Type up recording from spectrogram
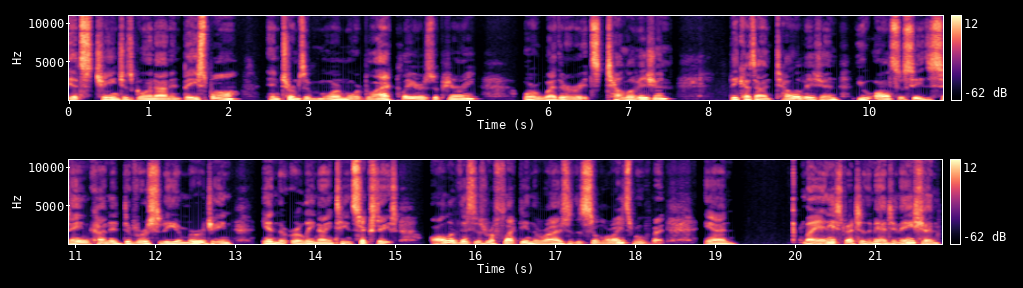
it's changes going on in baseball in terms of more and more black players appearing, or whether it's television because on television, you also see the same kind of diversity emerging in the early 1960s. All of this is reflecting the rise of the civil rights movement. And by any stretch of the imagination,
